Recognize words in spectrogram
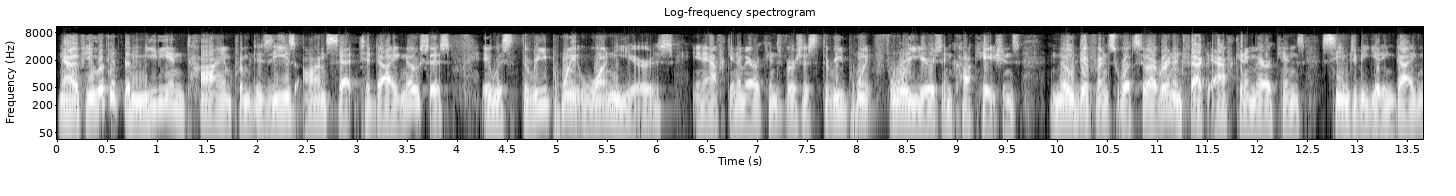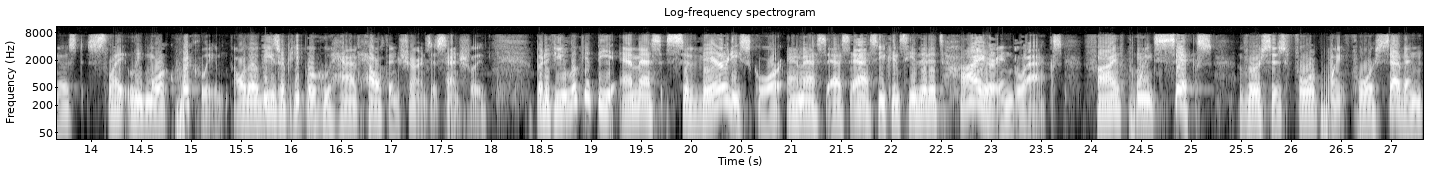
Now, if you look at the median time from disease onset to diagnosis, it was 3.1 years in African Americans versus 3.4 years in Caucasians. No difference whatsoever. And in fact, African Americans seem to be getting diagnosed slightly more quickly, although these are people who have health insurance essentially. But if you look at the MS severity score, MSSS, you can see that it's higher in blacks, 5.6 versus 4.47,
